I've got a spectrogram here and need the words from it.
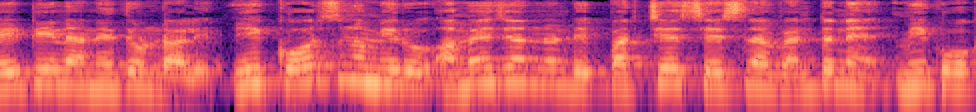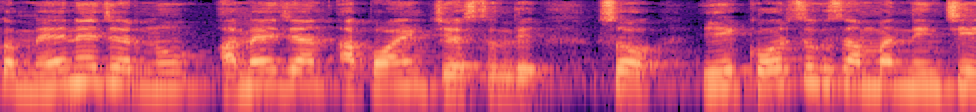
ఎయిటీన్ అనేది ఉండాలి. ఈ కోర్సును మీరు అమెజాన్ నుండి పర్చేస్ చేసిన వెంటనే మీకు ఒక మేనేజర్ను అమెజాన్ అపాయింట్ చేస్తుంది. సో ఈ కోర్సుకు సంబంధించి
